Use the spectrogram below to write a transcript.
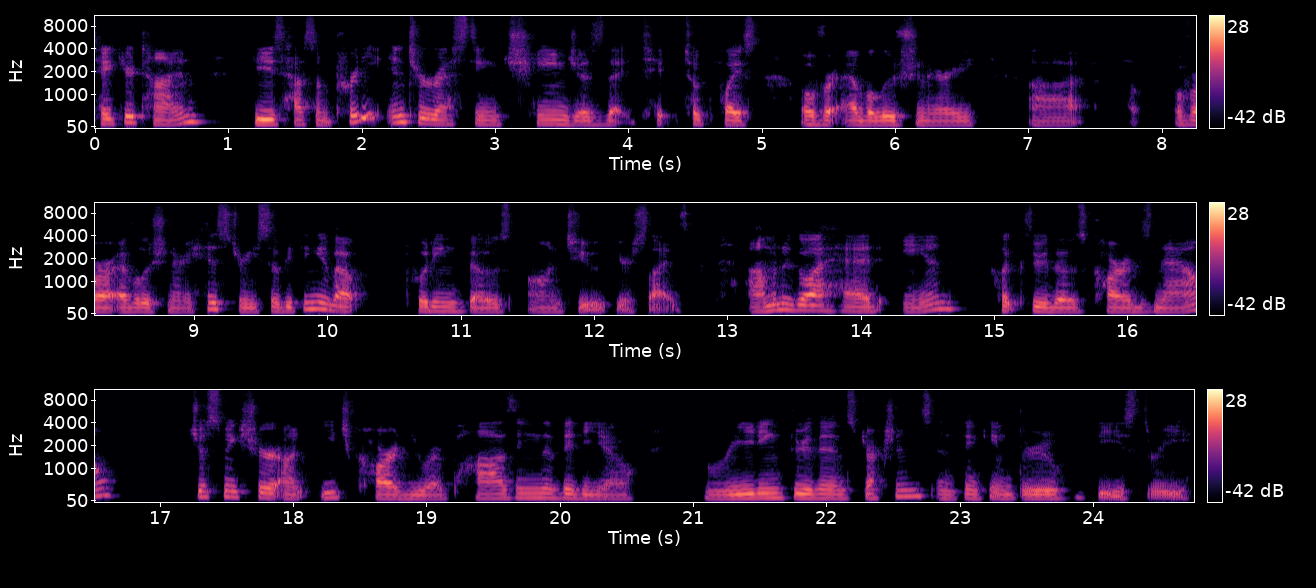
take your time. These have some pretty interesting changes that took place over evolutionary, uh, over our evolutionary history. So be thinking about putting those onto your slides. I'm gonna go ahead and click through those cards now. Just make sure on each card you are pausing the video, reading through the instructions and thinking through these three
